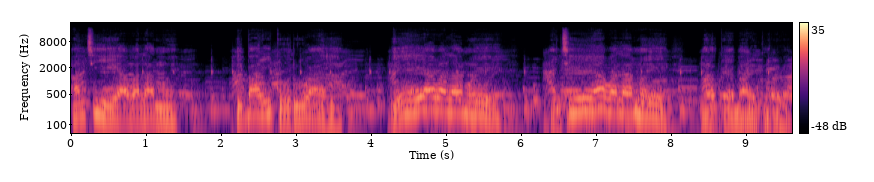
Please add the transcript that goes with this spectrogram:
Auntie, awalamwe. Ebari Korua. eh. Ye awalamwe. Auntie, awalamwe. Okay, Ebari Korua.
